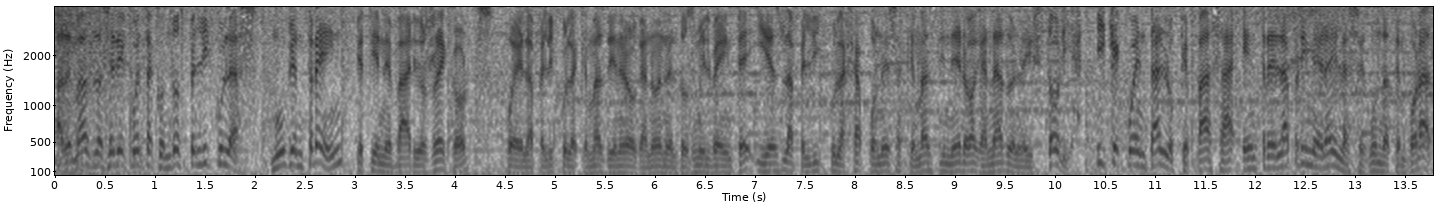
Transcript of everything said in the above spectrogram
Además, la serie cuenta con dos películas. Mugen Train, que tiene varios récords, fue la película que más dinero ganó en el 2020 y es la película japonesa que más dinero ha ganado en la historia, y que cuenta lo que pasa entre la primera y la segunda temporada.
